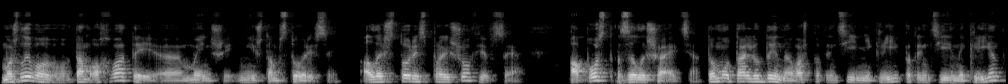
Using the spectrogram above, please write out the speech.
Можливо, там охвати е, менші, ніж там сторіси, але ж сторіс пройшов і все. А пост залишається. Тому та людина, ваш потенційний клієнт, потенційний клієнт,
